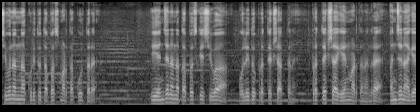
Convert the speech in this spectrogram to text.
ಶಿವನನ್ನು ಕುರಿತು ತಪಸ್ ಮಾಡ್ತಾ ಕೂರ್ತಾರೆ. ಈ ಅಂಜನನ ತಪಸ್ಗೆ ಶಿವ ಒಲಿದು ಪ್ರತ್ಯಕ್ಷ ಆಗ್ತಾನೆ. ಪ್ರತ್ಯಕ್ಷ ಆಗಿ ಏನು ಮಾಡ್ತಾನೆ ಅಂದರೆ ಅಂಜನಾಗೆ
